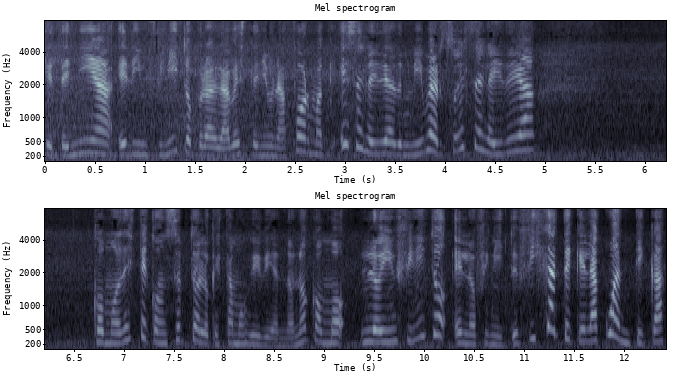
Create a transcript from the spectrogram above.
que tenía, era infinito, pero a la vez tenía una forma. Esa es la idea del universo, esa es la idea como de este concepto de lo que estamos viviendo, ¿no? Como lo infinito en lo finito. Y fíjate que la cuántica,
